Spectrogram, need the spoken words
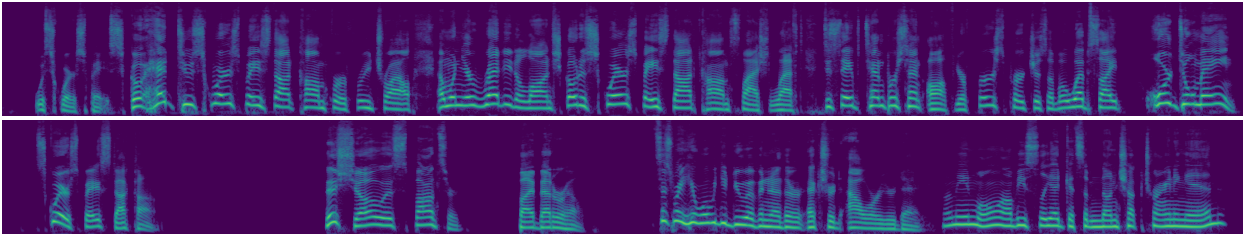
with Squarespace. Go head to squarespace.com for a free trial. And when you're ready to launch, go to squarespace.com slash left to save 10% off your first purchase of a website or domain. Squarespace.com. This show is sponsored by BetterHelp. It says right here, what would you do if another extra hour your day? I mean, well, obviously, I'd get some nunchuck training in.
